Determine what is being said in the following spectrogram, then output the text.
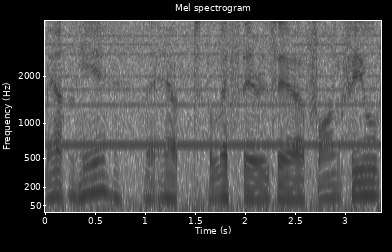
mountain here. Out to the left there is our flying field.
